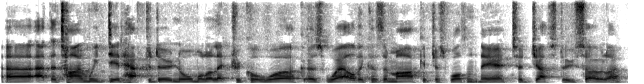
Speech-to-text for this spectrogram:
Uh, at the time, we did have to do normal electrical work as well because the market just wasn't there to just do solar.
